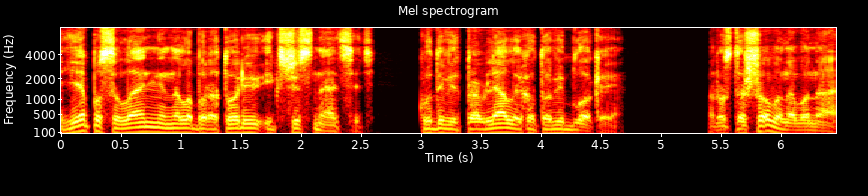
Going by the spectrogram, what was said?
є посилання на лабораторію X16, куди відправляли готові блоки. Розташована вона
